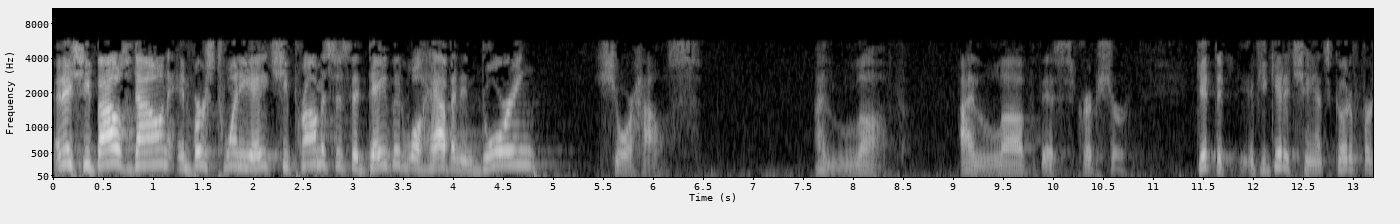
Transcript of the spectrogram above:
And as she bows down in verse 28, she promises that David will have an enduring sure house. I love, I love this scripture. Get the, if you get a chance, go to 1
